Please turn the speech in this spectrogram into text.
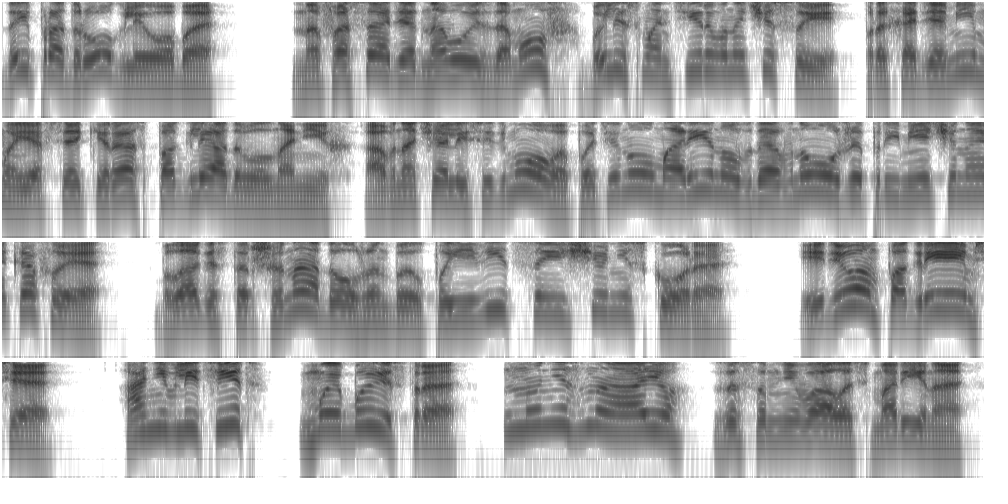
да и продрогли оба. На фасаде одного из домов были смонтированы часы. Проходя мимо, я всякий раз поглядывал на них, а в начале седьмого потянул Марину в давно уже примеченное кафе. Благо старшина должен был появиться еще не скоро. «Идем, погреемся!» «А не влетит? Мы быстро!» «Ну, не знаю», – засомневалась Марина.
